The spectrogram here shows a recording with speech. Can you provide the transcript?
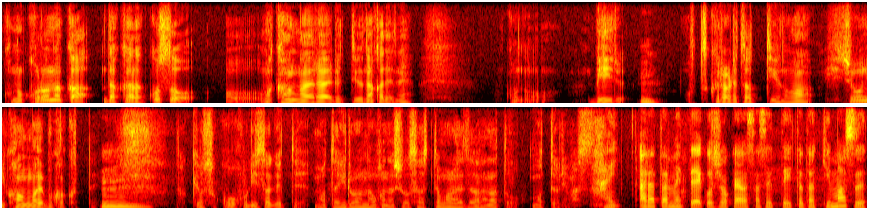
このコロナ禍だからこそ、おまあ、考えられるっていう中でねこのビールうん。を作られたっていうのは非常に感慨深くって。うん今日そこを掘り下げてまたいろんなお話をさせてもらえたらなと思っております。はい。改めてご紹介をさせていただきます。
